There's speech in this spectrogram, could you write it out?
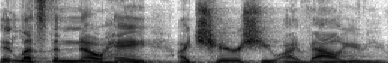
it lets them know, hey, I cherish you, I value you.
